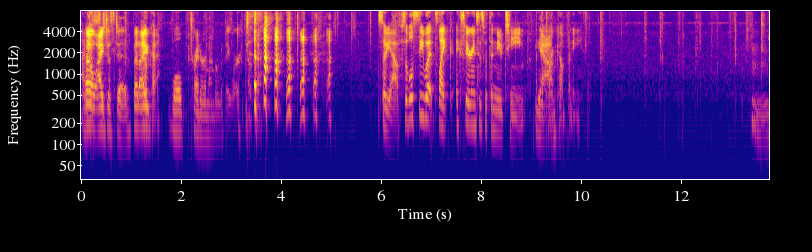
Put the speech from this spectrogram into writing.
I'm oh, I just did, but I Okay. will try to remember what they were. so yeah. So we'll see what's like experiences with the new team at Yeah. the current company. Hmm.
